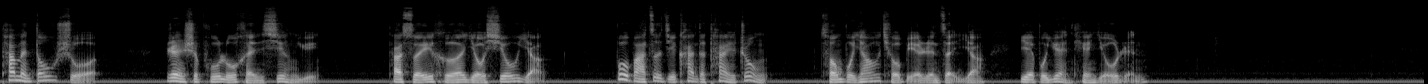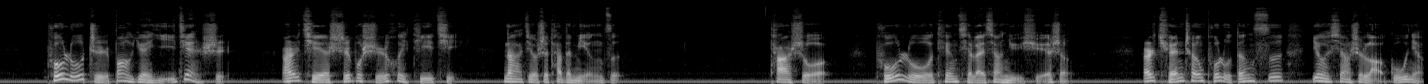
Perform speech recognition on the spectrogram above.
他们都说，认识普鲁很幸运，他随和有修养，不把自己看得太重，从不要求别人怎样，也不怨天尤人。普鲁只抱怨一件事，而且时不时会提起，那就是他的名字。他说：“普鲁听起来像女学生，而全称普鲁登斯又像是老姑娘。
